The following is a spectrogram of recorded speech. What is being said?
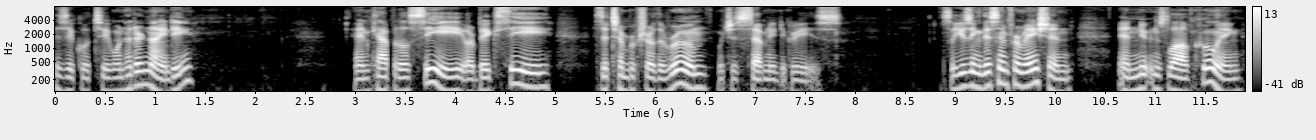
is equal to 190. And capital C, or big C, is the temperature of the room, which is 70 degrees. So using this information and Newton's law of cooling,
